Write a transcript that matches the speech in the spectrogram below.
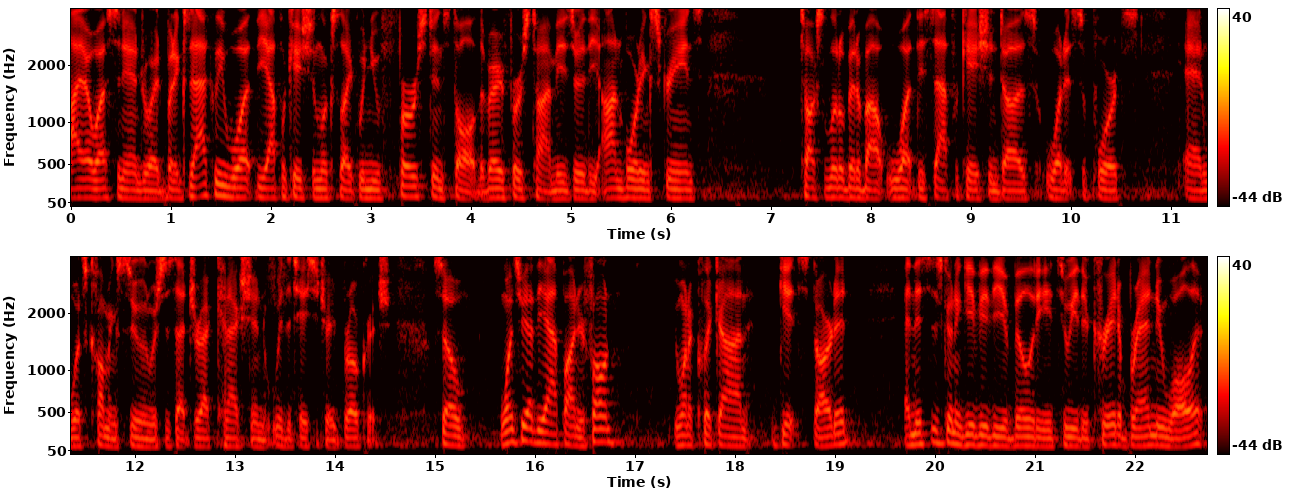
iOS and Android, but exactly what the application looks like when you first install it, the very first time. These are the onboarding screens. Talks a little bit about what this application does, what it supports, and what's coming soon, which is that direct connection with the Tasty Trade brokerage. So once you have the app on your phone, you want to click on Get Started, and this is going to give you the ability to either create a brand new wallet,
